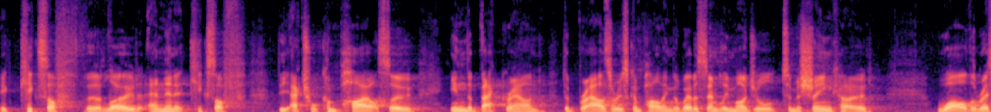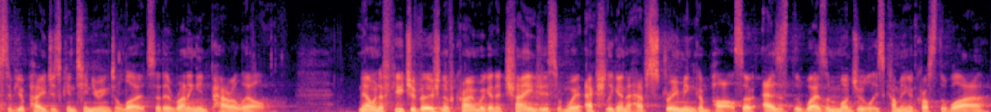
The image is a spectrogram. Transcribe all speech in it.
it kicks off the load, and then it kicks off the actual compile. So in the background, the browser is compiling the WebAssembly module to machine code while the rest of your page is continuing to load. So they're running in parallel. Now, in a future version of Chrome, we're going to change this, and we're actually going to have streaming compile. So as the WASM module is coming across the wire,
